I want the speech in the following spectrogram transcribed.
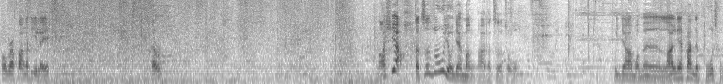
后边放个地雷，兜，拿下！这蜘蛛有点猛啊，这蜘蛛。回家，我们蓝莲汉的苦楚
